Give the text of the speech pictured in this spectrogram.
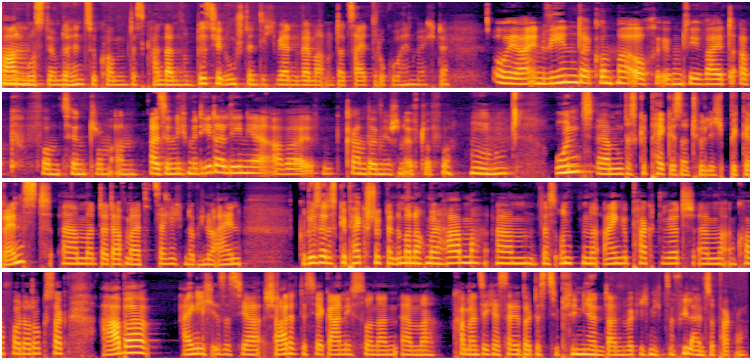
fahren Mhm. musste, um dahin zu kommen. Das kann dann so ein bisschen umständlich werden, wenn man unter Zeitdruck wohin möchte. Oh ja, in Wien, da kommt man auch irgendwie weit ab vom Zentrum an. Also nicht mit jeder Linie, aber kam bei mir schon öfter vor. Mhm. Und ähm, das Gepäck ist natürlich begrenzt. Ähm, da darf man tatsächlich, glaube ich, nur ein größeres Gepäckstück dann immer noch mal haben, ähm, das unten eingepackt wird, ähm, an Koffer oder Rucksack. Aber eigentlich ist es ja, schadet es ja gar nicht, sondern ähm, kann man sich ja selber disziplinieren, dann wirklich nicht zu viel einzupacken.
